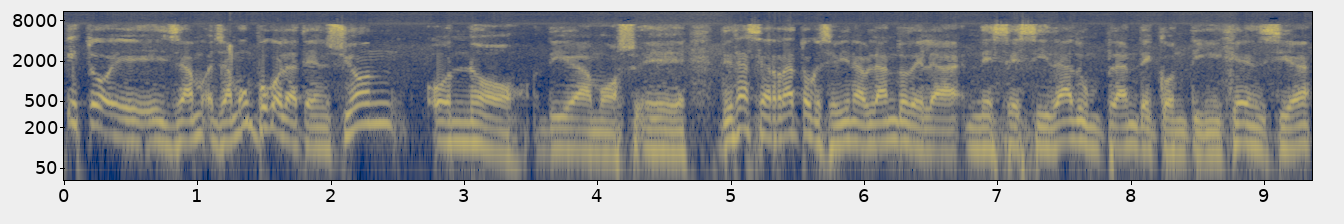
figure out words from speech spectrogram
¿esto eh, llamó, un poco la atención o no, digamos? Eh, desde hace rato que se viene hablando de la necesidad de un plan de contingencia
